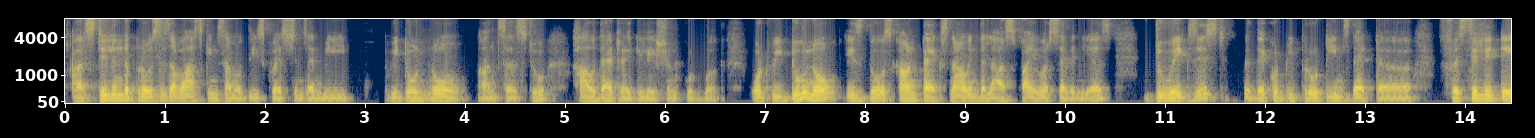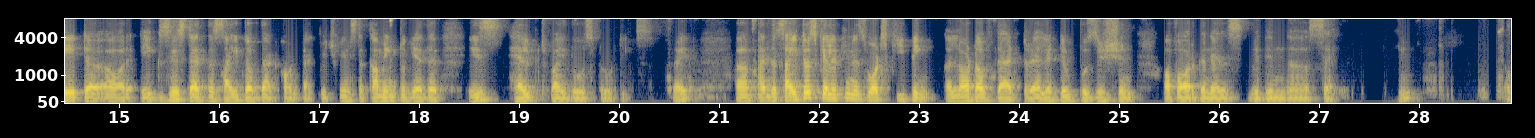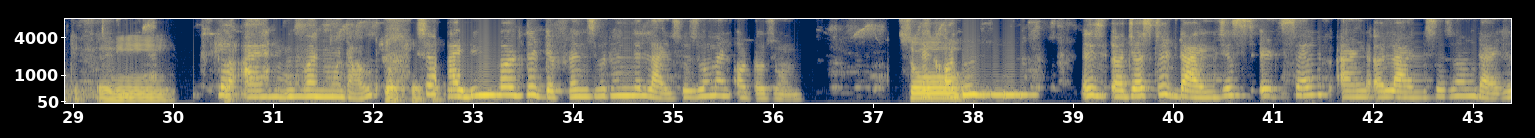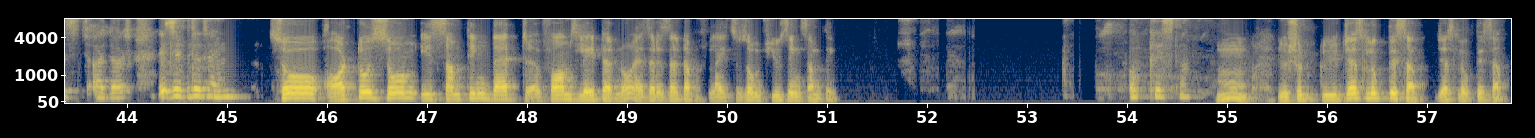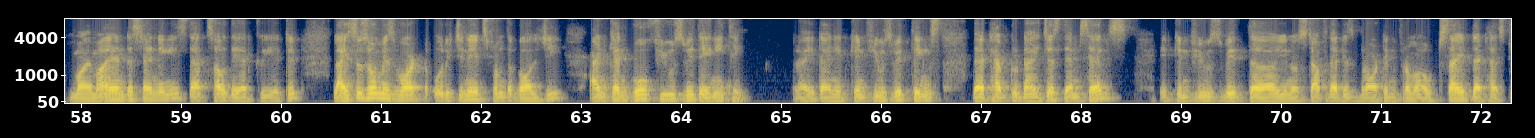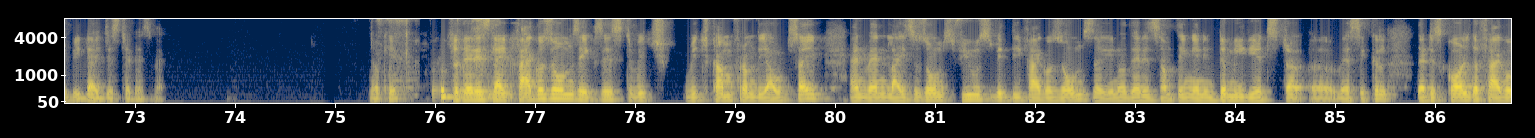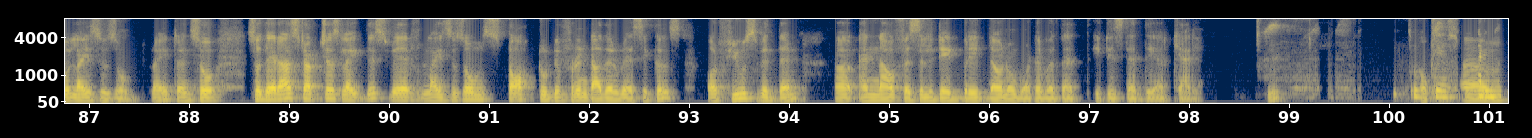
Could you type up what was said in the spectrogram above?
are still in the process of asking some of these questions and we we don't know answers to how that regulation could work. What we do know is those contacts now in the last five or seven years do exist, that there could be proteins that uh, facilitate uh, or exist at the site of that contact, which means the coming together is helped by those proteins, right? Um, and the cytoskeleton is what's keeping a lot of that relative position of organelles within the cell. Hmm? Okay, any so sure. I have one more doubt. Sure, sure, so I didn't got the difference between the lysosome and autosome. So like autosome is uh, just to digest itself, and a lysosome digests others. Is it the thing? So autosome is something that uh, forms later, no, as a result of lysosome fusing something. Okay, sir. Hmm. You should you just look this up. Just look this up. My my understanding is that's how they are created. Lysosome is what originates from the Golgi and can go fuse with anything, right? And it can fuse with things that have to digest themselves. It can fuse with uh, you know stuff that is brought in from outside that has to be digested as well okay. So there is like phagosomes exist which which come from the outside and when lysosomes fuse with the phagosomes uh, you know there is something an intermediate uh, vesicle that is called the phagolysosome right? And so so there are structures like this where lysosomes talk to different other vesicles or fuse with them uh, and now facilitate breakdown of whatever that it is that they are carrying. Hmm? okay, Um,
